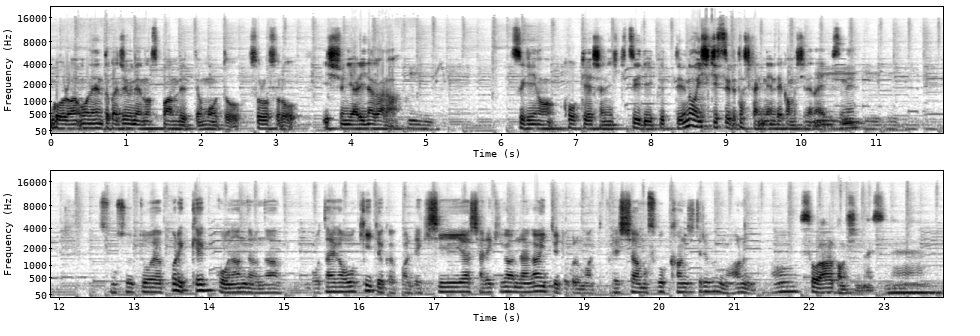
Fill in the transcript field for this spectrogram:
5, 5年とか10年のスパンでって思うとそろそろ一緒にやりながらうん次の後継者に引き継いでいくっていうのを意識する確かに年齢かもしれないですね。うんうんそうするとやっぱり結構なんだろうな母体が大きいというかまあ歴史や社歴が長いというところもあってプレッシャーもすごく感じてる部分もあるのかな。そうあるかもしれないですね。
